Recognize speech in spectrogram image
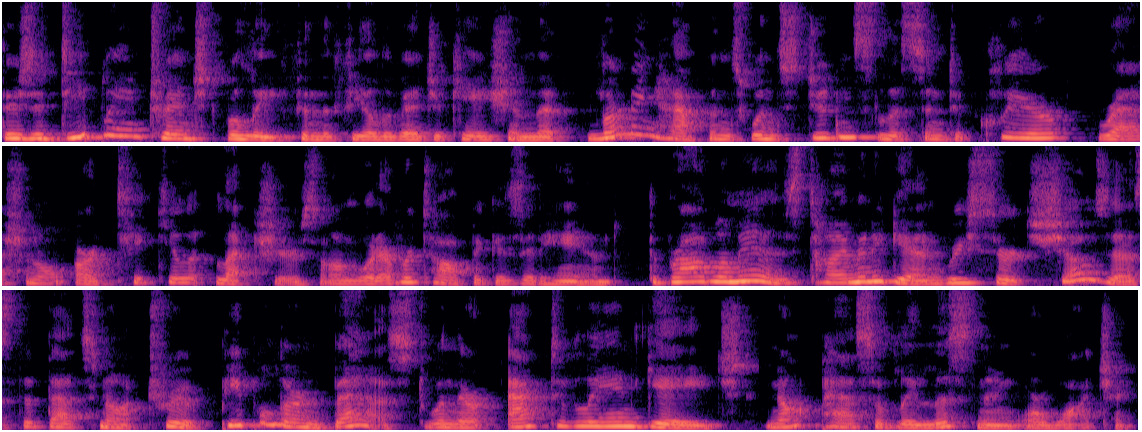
There's a deeply entrenched belief in the field of education that learning happens when students listen to clear, rational, articulate lectures on whatever topic is at hand. The problem is, time and again, research shows us that that's not true. People learn best when they're actively engaged, not passively listening or watching.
